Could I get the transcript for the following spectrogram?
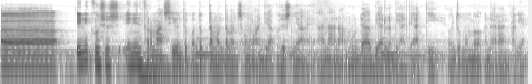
Uh, ini khusus ini informasi untuk untuk teman-teman semua aja khususnya anak-anak muda biar lebih hati-hati untuk membawa kendaraan kalian.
